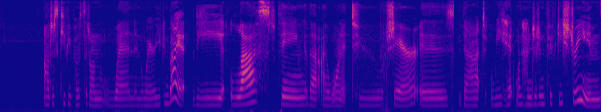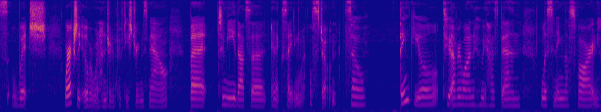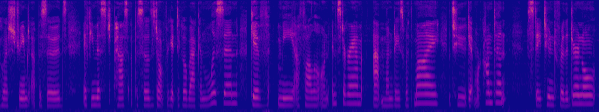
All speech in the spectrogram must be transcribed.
I'll just keep you posted on when and where you can buy it. The last thing that I wanted to share is that we hit 150 streams, which we're actually over 150 streams now, but to me, that's a, an exciting milestone. So, thank you to everyone who has been listening thus far and who has streamed episodes. If you missed past episodes, don't forget to go back and listen. Give me a follow on Instagram at Mondays with My to get more content. Stay tuned for the journal.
